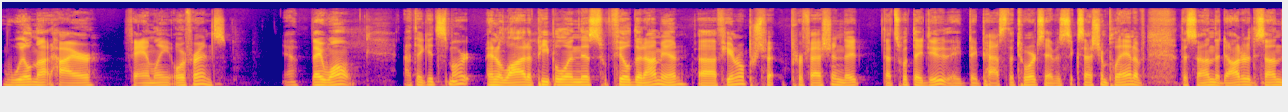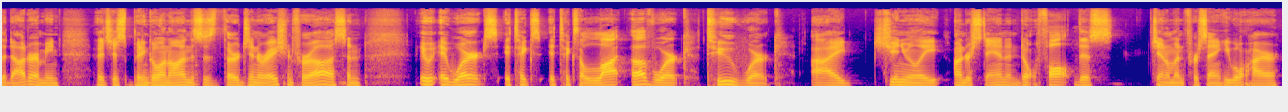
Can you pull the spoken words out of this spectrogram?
will not hire family or friends. Yeah. They won't. I think it's smart. and a lot of people in this field that I'm in, uh, funeral prof- profession, they that's what they do. They they pass the torch. They have a succession plan of the son, the daughter, the son, the daughter. I mean, it's just been going on. This is the third generation for us, and it, it works. It takes it takes a lot of work to work. I genuinely understand and don't fault this gentleman for saying he won't hire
